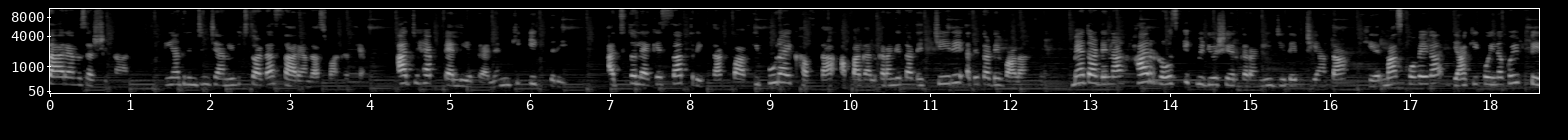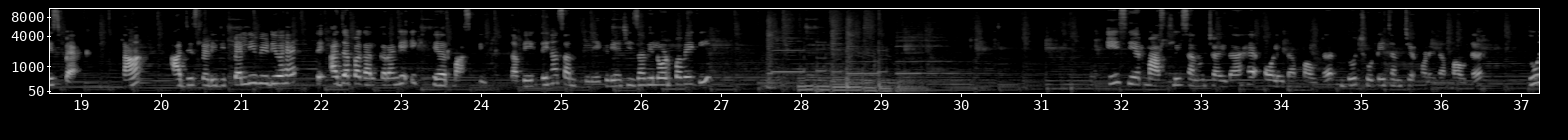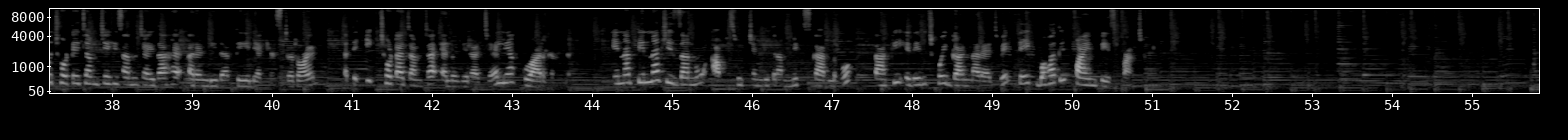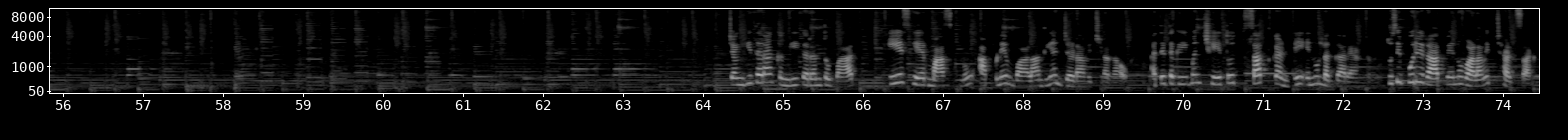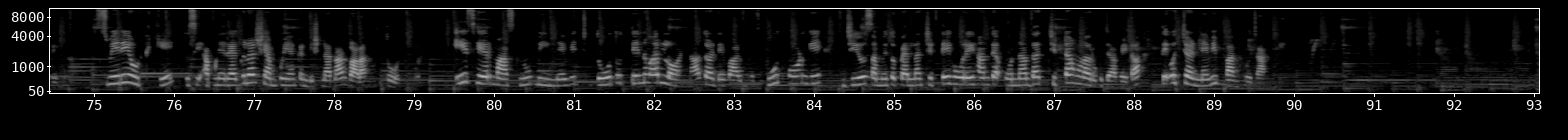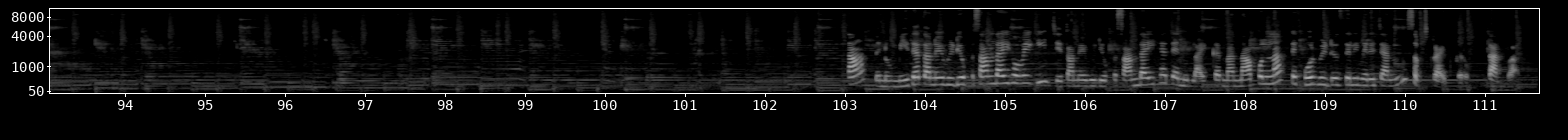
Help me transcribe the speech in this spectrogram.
ਸਾਰਿਆਂ ਨੂੰ ਸਤਿ ਸ਼੍ਰੀ ਅਕਾਲ। ਤੀਆਂ ਤ੍ਰਿੰਜਨ ਚੈਨਲ ਵਿੱਚ ਤੁਹਾਡਾ ਸਾਰਿਆਂ ਦਾ ਸਵਾਗਤ ਹੈ। ਅੱਜ ਹੈ ਪਹਿਲੀ ਅਪ੍ਰੈਲ, ਯਾਨੀ ਕਿ 1 ਤਰੀਕ। ਅੱਜ ਤੋਂ ਲੈ ਕੇ 7 ਤਰੀਕ ਤੱਕ ਭਾਵ ਕਿ ਪੂਰਾ ਇੱਕ ਹਫਤਾ ਆਪਾਂ ਗੱਲ ਕਰਾਂਗੇ ਤੁਹਾਡੇ ਚਿਹਰੇ ਅਤੇ ਤੁਹਾਡੇ ਵਾਲਾਂ ਦੀ ਮੈਂ ਤੁਹਾਡੇ ਨਾਲ ਹਰ ਰੋਜ਼ ਇੱਕ ਵੀਡੀਓ ਸ਼ੇਅਰ ਕਰਾਂਗੀ, ਜਿਹਦੇ ਵਿੱਚ ਜਾਂ ਤਾਂ ਹੇਅਰ ਮਾਸਕ ਹੋਵੇਗਾ ਜਾਂ ਕਿ ਕੋਈ ਨਾ ਕੋਈ ਫੇਸ ਪੈਕ ਤਾਂ ਅੱਜ ਇਸ ਲੜੀ ਦੀ ਪਹਿਲੀ ਵੀਡੀਓ ਹੈ ਤੇ ਅੱਜ ਆਪਾਂ ਗੱਲ ਕਰਾਂਗੇ ਇੱਕ ਹੇਅਰ ਮਾਸਕ ਦੀ। ਤਾਂ ਵੇਖਦੇ ਹਾਂ ਸਾਨੂੰ ਕਿਹੜੀਆਂ ਕਿਹੜੀਆਂ ਚੀਜ਼ਾਂ ਦੀ ਲੋੜ ਪਵੇਗੀ। ਇਸ ਹੇਅਰ ਮਾਸਕ ਲਈ ਸਾਨੂੰ ਚਾਹੀਦਾ ਹੈ ਔਲੇ ਦਾ ਪਾਊਡਰ ਦੋ ਛੋਟੇ ਚਮਚੇ ਔਲੇ ਦਾ ਪਾਊਡਰ ਦੋ ਛੋਟੇ ਚਮਚੇ ਹੀ ਸਾਨੂੰ ਚਾਹੀਦਾ ਹੈ ਅਰੰਡੀ ਦਾ ਤੇਲ ਜਾਂ ਕੈਸਟਰ ਆਇਲ ਅਤੇ ਇੱਕ ਛੋਟਾ ਚਮਚਾ ਐਲੋਵੇਰਾ ਜੈਲ ਜਾਂ ਕੁਆਰ ਗੰਧਕ। ਇਹਨਾਂ ਤਿੰਨਾਂ ਚੀਜ਼ਾਂ ਨੂੰ ਆਪਸ ਵਿੱਚ ਚੰਗੀ ਤਰ੍ਹਾਂ ਮਿਕਸ ਕਰ ਲਵੋ ਤਾਂ ਕਿ ਇਹਦੇ ਵਿੱਚ ਕੋਈ ਗੰਢ ਨਾ ਰਹਿ ਜਾਵੇ ਤੇ ਇੱਕ ਬਹੁਤ ਹੀ ਫਾਈਨ ਪੇਸਟ ਬਣ ਜਾਵੇ। ਚੰਗੀ ਤਰ੍ਹਾਂ ਕੰਘੀ ਕਰਨ ਤੋਂ ਬਾਅਦ ਇਸ ਹੇਅਰ ਮਾਸਕ ਨੂੰ ਆਪਣੇ ਵਾਲਾਂ ਦੀਆਂ ਜੜ੍ਹਾਂ ਵਿੱਚ ਲਗਾਓ ਅਤੇ ਤਕਰੀਬਨ 6 ਤੋਂ 7 ਘੰਟੇ ਇਹਨੂੰ ਲੱਗਾ ਰਹਿਣ ਦਿਓ। ਤੁਸੀਂ ਪੂਰੀ ਰਾਤ ਵੀ ਇਹਨੂੰ ਵਾਲਾਂ ਵਿੱਚ ਛੱਡ ਸਕਦੇ ਹੋ। ਸਵੇਰੇ ਉੱਠ ਕੇ ਤੁਸੀਂ ਆਪਣੇ ਰੈਗੂਲਰ ਸ਼ੈਂਪੂ ਜਾਂ ਕੰਡੀਸ਼ਨਰ ਨਾਲ ਵਾਲਾਂ ਨੂੰ ਧੋ ਦਿਓ। ਇਸ ਹੇਅਰ ਮਾਸਕ ਨੂੰ ਮਹੀਨੇ ਵਿੱਚ 2 ਤੋਂ 3 ਵਾਰ ਲਾਉਣ ਨਾਲ ਤੁਹਾਡੇ ਵਾਲ ਮਜ਼ਬੂਤ ਹੋਣਗੇ। ਜੇ ਉਹ ਸਮੇਂ ਤੋਂ ਪਹਿਲਾਂ ਚਿੱਟੇ ਹੋ ਰਹੇ ਹਨ ਤਾਂ ਉਹਨਾਂ ਦਾ ਚਿੱਟਾ ਹੋਣਾ ਰੁਕ ਜਾਵੇਗਾ ਤੇ ਉਹ ਝੜਨੇ ਵੀ ਬੰਦ ਹੋ ਜਾਣਗੇ। ਤਾਂ ਮੈਨੂੰ ਉਮੀਦ ਹੈ ਤੁਹਾਨੂੰ ਇਹ ਵੀਡੀਓ ਪਸੰਦ ਆਈ ਹੋਵੇਗੀ। ਜੇ ਤੁਹਾਨੂੰ ਇਹ ਵੀਡੀਓ ਪਸੰਦ ਆਈ ਹੈ, ਤਾਂ ਇਹਨੂੰ ਲਾਈਕ ਕਰਨਾ ਨਾ ਭੁੱਲਣਾ ਤੇ ਹੋਰ ਵੀਡੀਓਜ਼ ਦੇ ਲਈ ਮੇਰੇ ਚੈਨਲ ਨੂੰ ਸਬਸਕ੍ਰਾਈਬ ਕਰੋ। ਧੰਨਵਾਦ।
